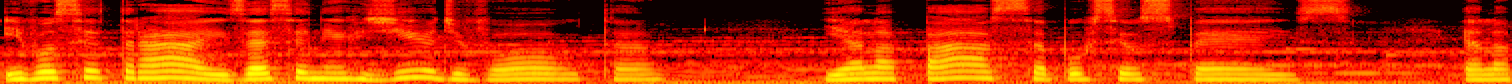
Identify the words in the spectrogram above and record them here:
E você traz essa energia de volta e ela passa por seus pés, ela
